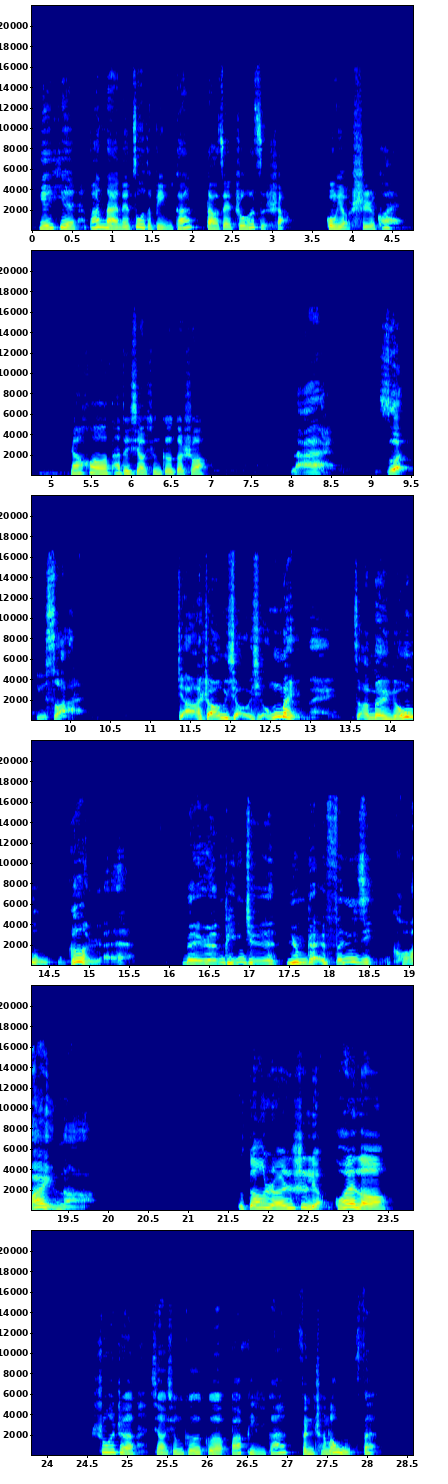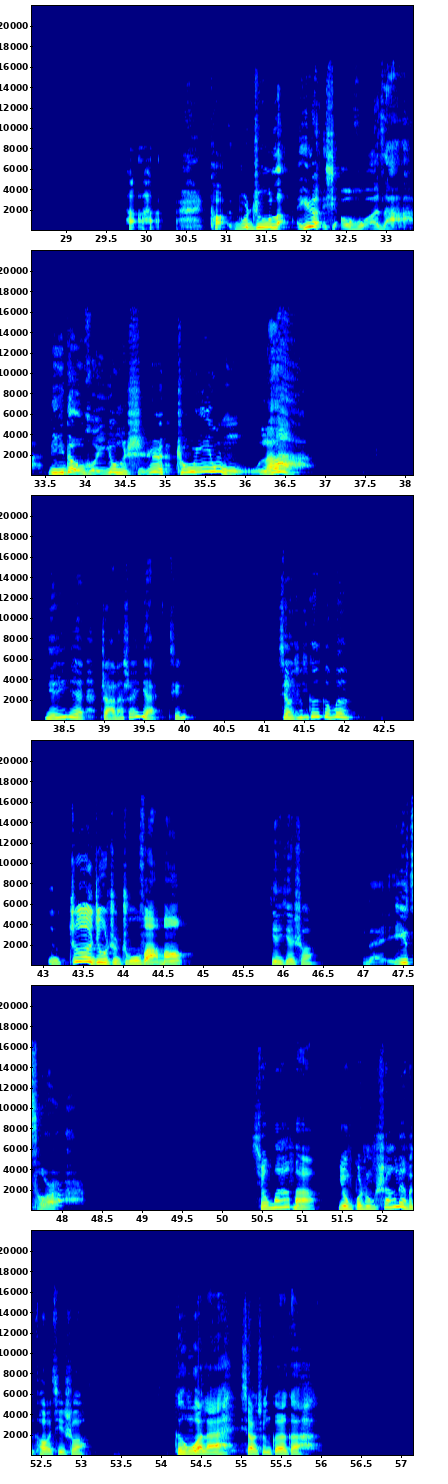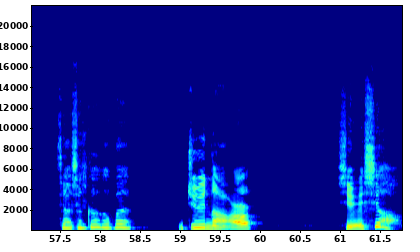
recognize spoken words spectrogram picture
爷爷把奶奶做的饼干倒在桌子上。共有十块，然后他对小熊哥哥说：“来，算一算，加上小熊妹妹，咱们有五个人，每人平均应该分几块呢？当然是两块了。”说着，小熊哥哥把饼干分成了五份。哈哈，看不出来呀，小伙子。你都会用十除以五了。爷爷眨了眨眼睛。小熊哥哥问：“这就是除法吗？”爷爷说：“没错。”熊妈妈用不容商量的口气说：“跟我来，小熊哥哥。”小熊哥哥问：“去哪儿？”学校。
